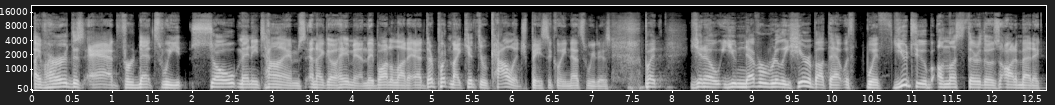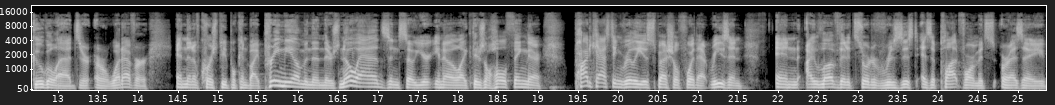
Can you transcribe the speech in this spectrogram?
I've heard this ad for NetSuite so many times. And I go, hey, man, they bought a lot of ad. They're putting my kid through college, basically, NetSuite is. But, you know, you never really hear about that with, with YouTube unless they're those automatic Google ads or, or whatever. And then, of course, people can buy premium and then there's no ads. And so you're, you know, like there's a whole thing there. Podcasting really is special for that reason. And I love that it's sort of resist as a platform. It's, or as a,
